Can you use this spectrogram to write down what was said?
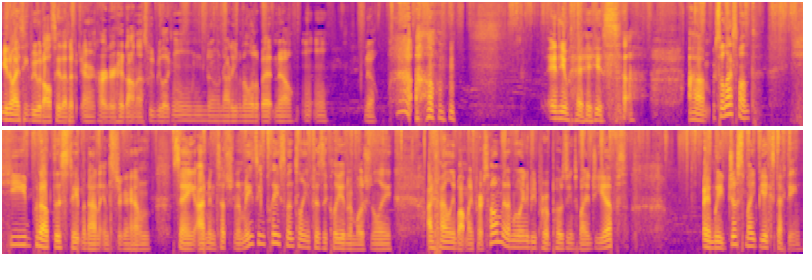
you know, I think we would all say that if Aaron Carter hit on us, we'd be like, mm, no, not even a little bit. No, Mm-mm. no. Anyways, um, so last month he put out this statement on Instagram saying, "I'm in such an amazing place mentally, physically, and emotionally. I finally bought my first home, and I'm going to be proposing to my GFs, and we just might be expecting."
